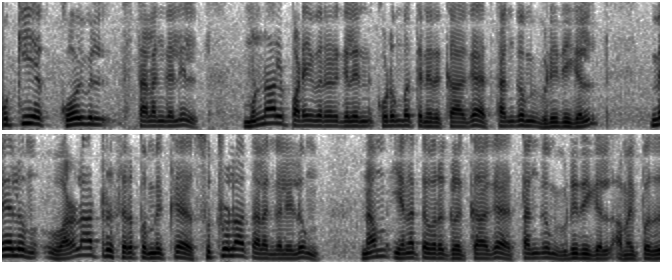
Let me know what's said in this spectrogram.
முக்கிய கோவில் ஸ்தலங்களில் முன்னாள் படைவீரர்களின் குடும்பத்தினருக்காக தங்கும் விடுதிகள் மேலும் வரலாற்று சிறப்புமிக்க சுற்றுலா தலங்களிலும் நம் இனத்தவர்களுக்காக தங்கும் விடுதிகள் அமைப்பது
